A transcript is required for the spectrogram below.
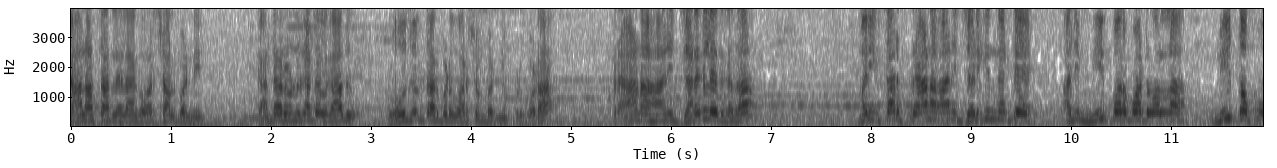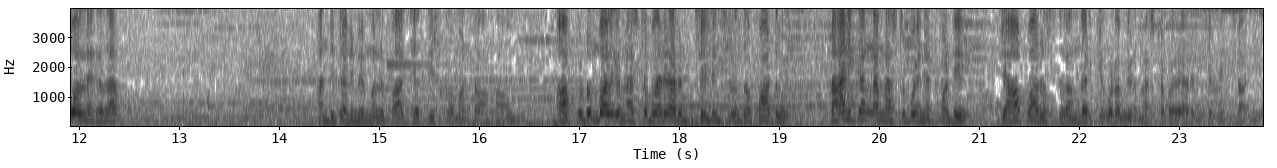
చాలా సార్లు ఇలాగ వర్షాలు పడినాయి. గంట రెండు గంటలు కాదు రోజుల తరబడి వర్షం పడినప్పుడు కూడా ప్రాణహాని జరగలేదు కదా. మరి ఈసారి ప్రాణహాని జరిగిందంటే అది మీ పొరపాటు వలన మీ తప్పు వల్లనే కదా? అందుకని మిమ్మల్ని బాధ్యత తీసుకోమంటా ఉన్నాం. ఆ కుటుంబాలకి నష్టపరిహారం చెల్లించడంతో పాటు స్థానికంగా నష్టపోయినటువంటి వ్యాపారస్తులందరికీ కూడా మీరు నష్టపరిహారం చెల్లించాలి.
